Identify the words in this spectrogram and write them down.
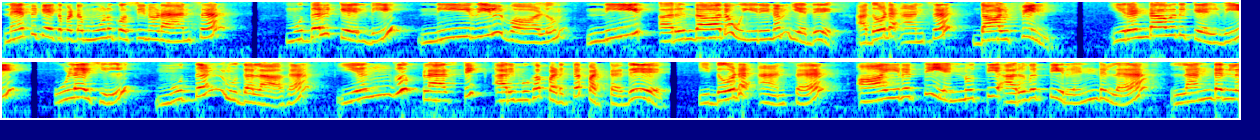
நேத்து கேட்கப்பட்ட மூணு கொஸ்டினோட ஆன்சர் முதல் கேள்வி நீரில் வாழும் நீர் அருந்தாத உயிரினம் எது? அதோட ஆன்சர் டால்பின் இரண்டாவது கேள்வி உலகில் முதன் முதலாக எங்கு பிளாஸ்டிக் அறிமுகப்படுத்தப்பட்டது? இதோட ஆன்சர் ரெண்டுல லண்டன்ல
